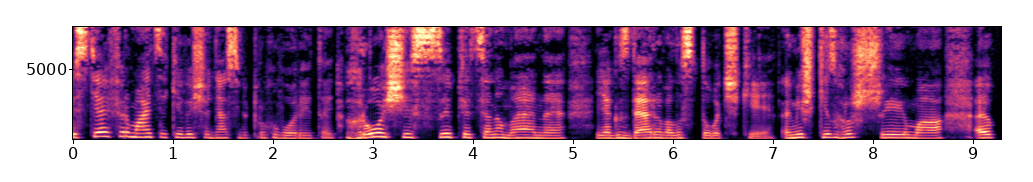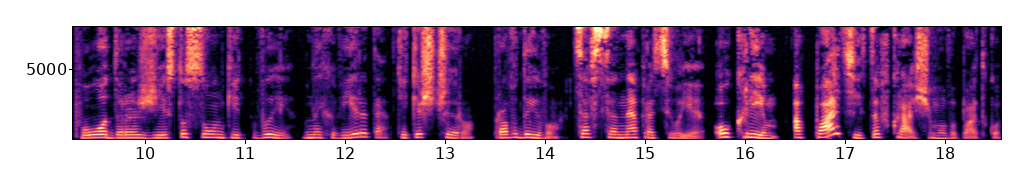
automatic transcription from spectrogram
Ось ті афірмації, які ви щодня собі проговорюєте. Гроші сипляться на мене, як з дерева листочки, мішки з грошима, е, подорожі, стосунки. Ви в них вірите тільки щиро. Правдиво, це все не працює. Окрім апатії, це в кращому випадку.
